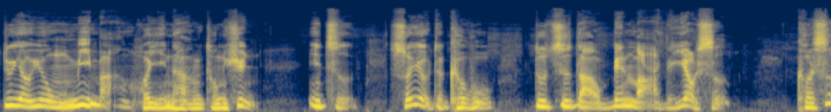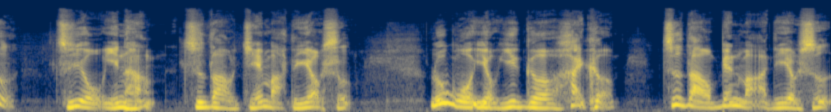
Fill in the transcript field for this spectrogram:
都要用密码和银行通讯，因此所有的客户。都知道编码的钥匙，可是只有银行知道解码的钥匙。如果有一个骇客知道编码的钥匙，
